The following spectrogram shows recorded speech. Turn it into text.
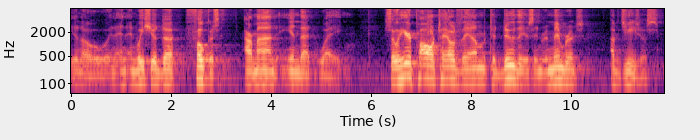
You know, and, and, and we should uh, focus our mind in that way. So here Paul tells them to do this in remembrance of Jesus.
